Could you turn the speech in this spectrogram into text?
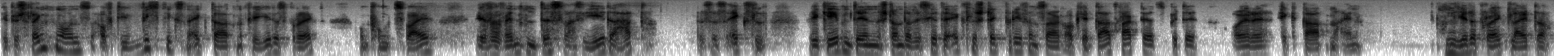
wir beschränken uns auf die wichtigsten Eckdaten für jedes Projekt. Und Punkt zwei, wir verwenden das, was jeder hat. Das ist Excel. Wir geben den standardisierte Excel-Steckbrief und sagen, okay, da tragt ihr jetzt bitte eure Eckdaten ein. Und mhm. jeder Projektleiter,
